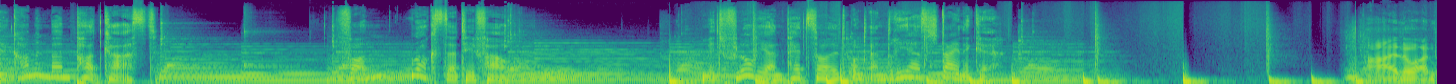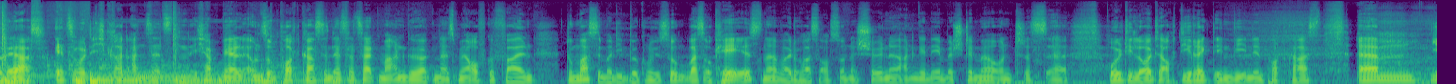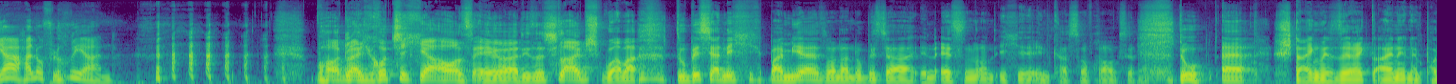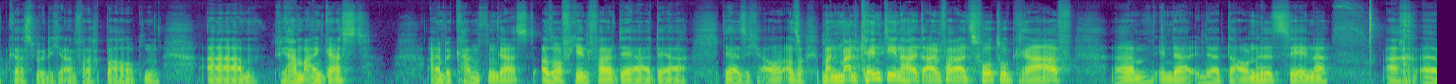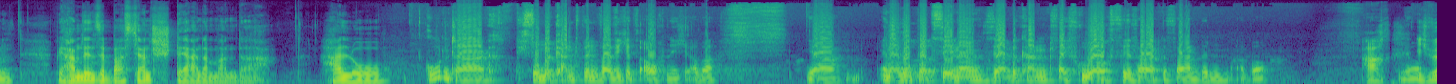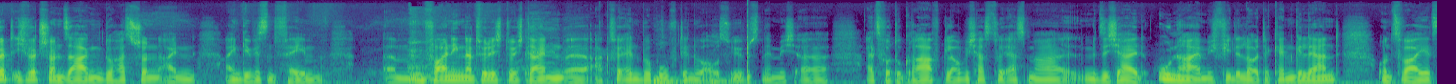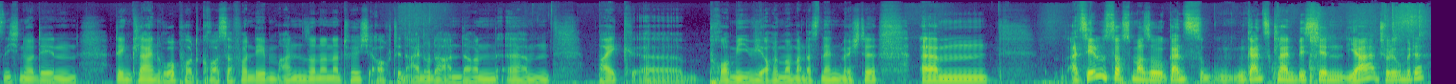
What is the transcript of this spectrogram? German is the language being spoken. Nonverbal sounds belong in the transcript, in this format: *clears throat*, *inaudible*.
Willkommen beim Podcast von Rockstar TV mit Florian Petzold und Andreas Steinecke. Hallo Andreas. Jetzt wollte ich gerade ansetzen. Ich habe mir unseren Podcast in letzter Zeit mal angehört und da ist mir aufgefallen, du machst immer die Begrüßung, was okay ist, ne, weil du hast auch so eine schöne, angenehme Stimme und das äh, holt die Leute auch direkt irgendwie in den Podcast. Ähm, ja, hallo Florian. *laughs* *laughs* Boah, gleich rutsche ich hier aus, ey, ja. diese Schleimspur. Aber du bist ja nicht bei mir, sondern du bist ja in Essen und ich hier in Castrop Rauxel. Ja. Du, äh, steigen wir direkt ein in den Podcast, würde ich einfach behaupten. Ähm, wir haben einen Gast, einen bekannten Gast. Also auf jeden Fall der, der, der sich auch, also man, man kennt ihn halt einfach als Fotograf ähm, in der, in der Downhill-Szene. Ach, ähm, wir haben den Sebastian Sternemann da. Hallo. Guten Tag. Ich so bekannt bin, weiß ich jetzt auch nicht, aber ja, in der Ruhrpott-Szene sehr bekannt, weil ich früher auch viel Fahrrad gefahren bin, aber. Ach, ja. ich würde ich würd schon sagen, du hast schon einen, einen gewissen Fame. Ähm, vor allen Dingen natürlich durch deinen äh, aktuellen Beruf, den du ausübst, nämlich äh, als Fotograf, glaube ich, hast du erstmal mit Sicherheit unheimlich viele Leute kennengelernt. Und zwar jetzt nicht nur den, den kleinen Ruhrpott-Crosser von nebenan, sondern natürlich auch den ein oder anderen ähm, Bike-Promi, äh, wie auch immer man das nennen möchte. Ähm, erzähl uns doch mal so ganz, ein ganz klein bisschen, ja, Entschuldigung bitte.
